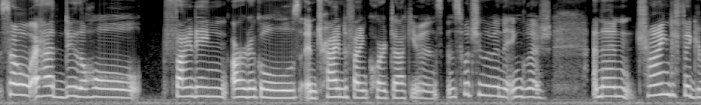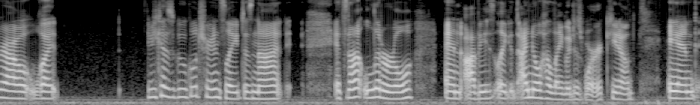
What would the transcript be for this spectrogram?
so I had to do the whole finding articles and trying to find court documents and switching them into English and then trying to figure out what because Google Translate does not it's not literal and obvious like I know how languages work, you know. And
